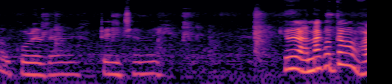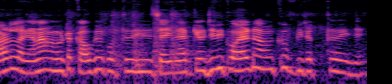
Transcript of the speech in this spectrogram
ও করে দেবে, টেনশন নেই। কিন্তু রান্না করতে আমার ভালো লাগে না, আমি ওটা কাউকে করতে দিতে চাই না। কেউ যদি করে না, আমি খুব বিরক্ত হয়ে যাই।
